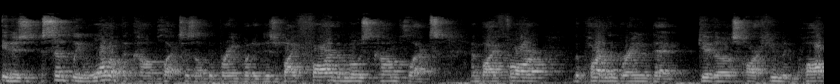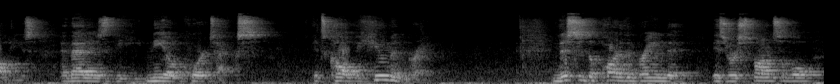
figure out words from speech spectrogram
it is simply one of the complexes of the brain, but it is by far the most complex and by far the part of the brain that gives us our human qualities, and that is the neocortex. It's called the human brain. This is the part of the brain that is responsible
